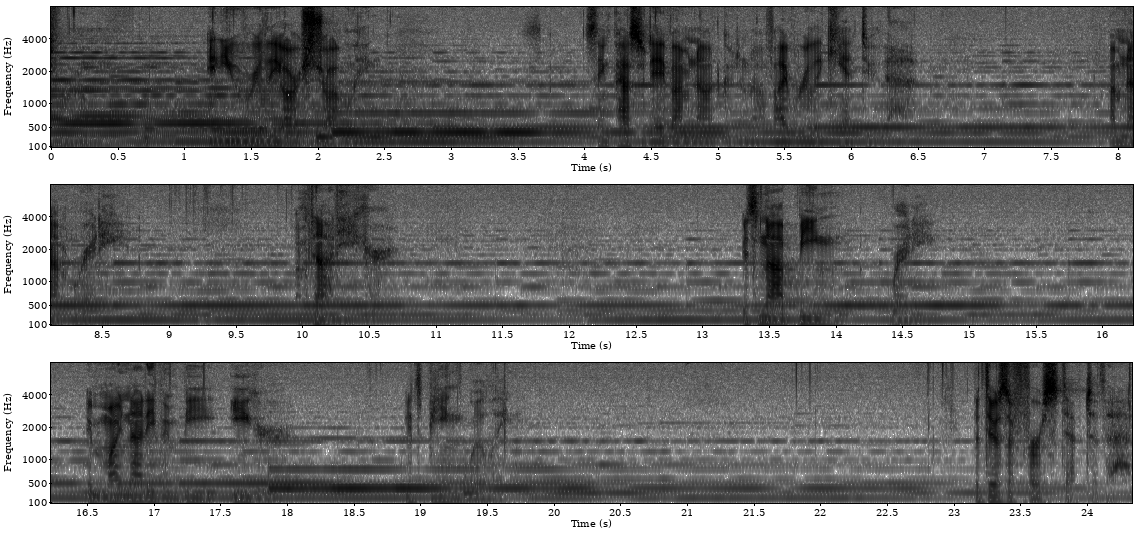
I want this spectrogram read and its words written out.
Room and you really are struggling. Saying, Pastor Dave, I'm not good enough. I really can't do that. I'm not ready. I'm not eager. It's not being ready. It might not even be eager, it's being willing. But there's a first step to that.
